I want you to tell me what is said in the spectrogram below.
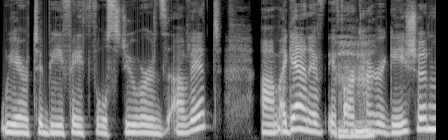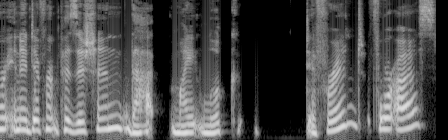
We are to be faithful stewards of it. Um, again, if, if mm-hmm. our congregation were in a different position, that might look different for us.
